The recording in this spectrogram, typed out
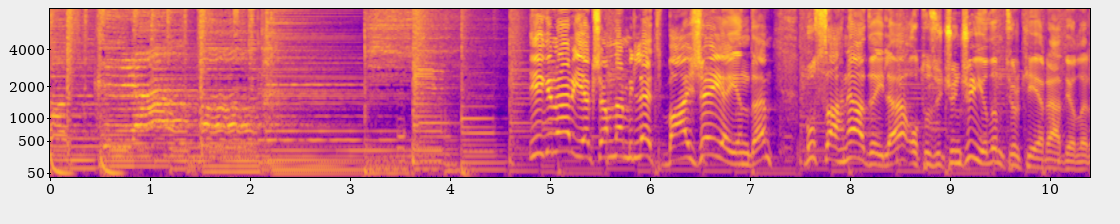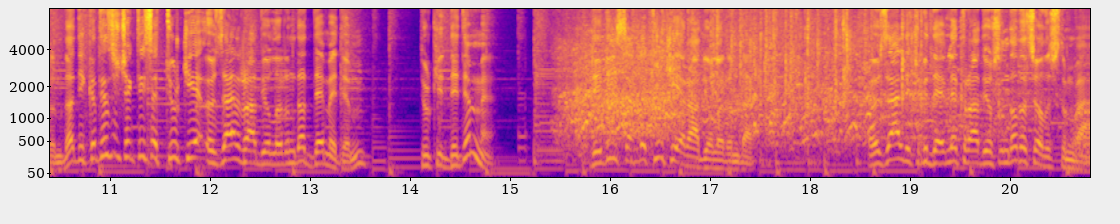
pop kral Günler, iyi akşamlar millet. Bay J yayında. Bu sahne adıyla 33. yılım Türkiye radyolarında. Dikkatinizi çektiyse Türkiye özel radyolarında demedim. Türkiye dedim mi? Dediysem de Türkiye radyolarında. Özeldi çünkü devlet radyosunda da çalıştım ben.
